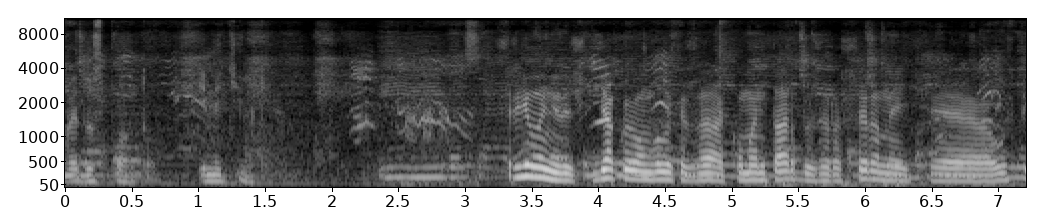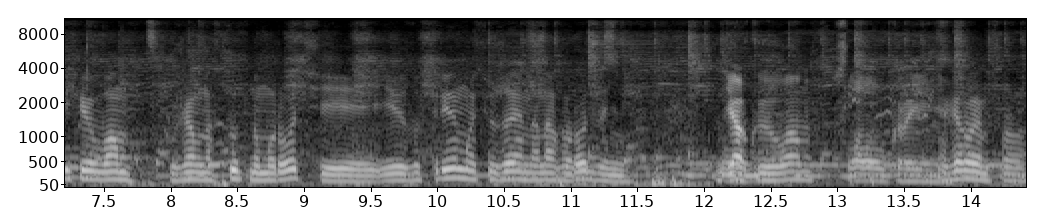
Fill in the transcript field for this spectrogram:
виду спорту. І не тільки. Сергій Леонідович, дякую вам велике за коментар, дуже розширений. Е, Успіхів вам вже в наступному році і зустрінемось уже на нагородженні. Дякую вам, слава Україні! Героям слава!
